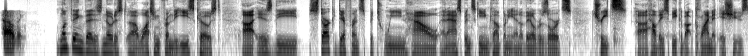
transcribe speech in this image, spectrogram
housing. One thing that is noticed uh, watching from the East Coast uh, is the stark difference between how an Aspen skiing company and a Vail Resorts treats uh, how they speak about climate issues.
